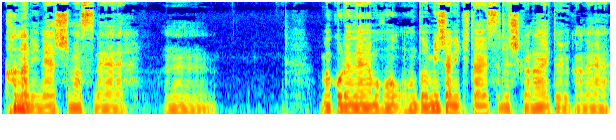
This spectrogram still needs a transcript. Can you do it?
かなりね、しますね。うん。まあこれね、もうほ本当ミシャに期待するしかないというかね、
